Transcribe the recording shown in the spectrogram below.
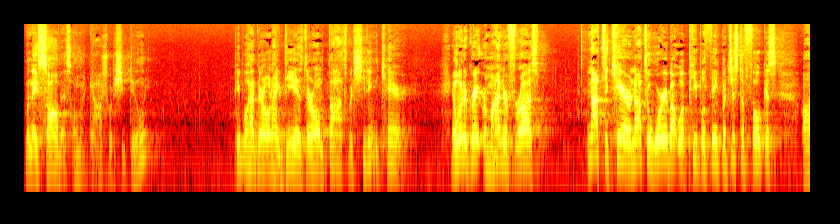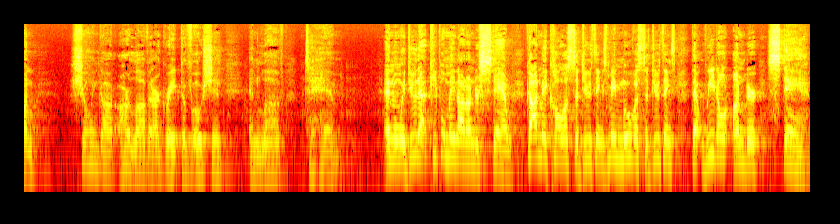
when they saw this. Oh my gosh, what is she doing? People had their own ideas, their own thoughts, but she didn't care. And what a great reminder for us not to care, not to worry about what people think, but just to focus on showing God our love and our great devotion and love to Him. And when we do that, people may not understand. God may call us to do things, may move us to do things that we don't understand.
